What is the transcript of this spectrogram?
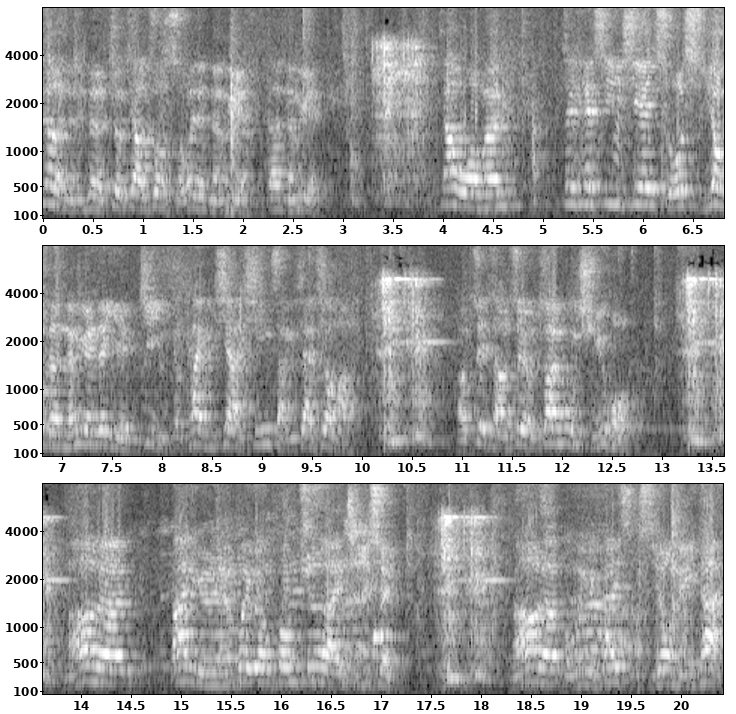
热能的就叫做所谓的能源，叫能源。那我们这些是一些所使用的能源的演进，就看一下、欣赏一下就好。啊，最早是有钻木取火，然后呢，巴黎人会用风车来汲水，然后呢，我们也开始使用煤炭，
